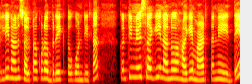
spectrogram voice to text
ಎಲ್ಲಿ ನಾನು ಸ್ವಲ್ಪ ಕೂಡ ಬ್ರೇಕ್ ತೊಗೊಂಡಿಲ್ಲ. ಕಂಟಿನ್ಯೂಸ್ ಆಗಿ ನಾನು ಹಾಗೆ ಮಾಡ್ತಾನೇ ಇದ್ದೆ.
